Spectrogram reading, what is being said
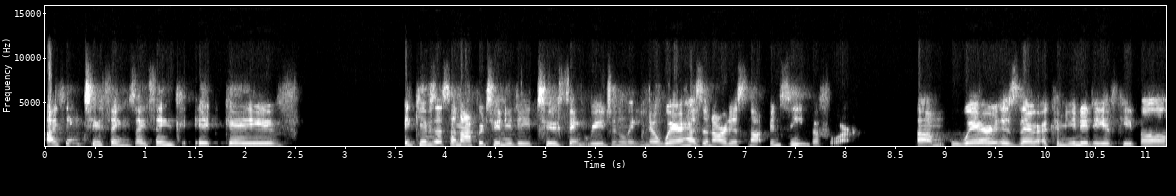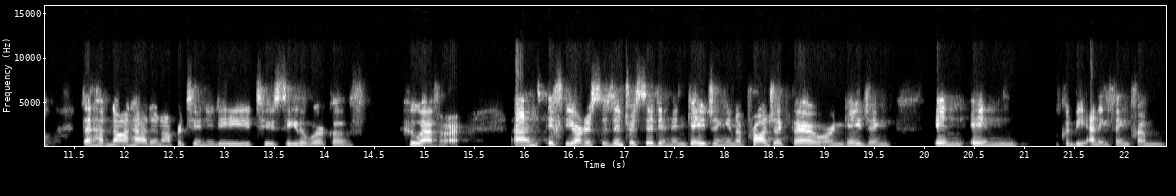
I think two things. I think it gave it gives us an opportunity to think regionally. You know, where has an artist not been seen before? Um, where is there a community of people that have not had an opportunity to see the work of whoever? And if the artist is interested in engaging in a project there or engaging in in could be anything from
